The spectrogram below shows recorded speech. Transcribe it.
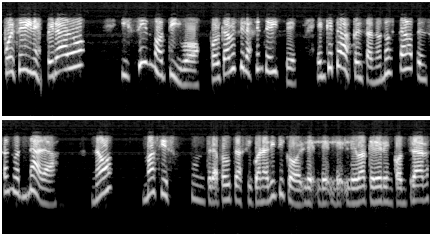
puede ser inesperado y sin motivo, porque a veces la gente dice, ¿en qué estabas pensando? No estaba pensando en nada, ¿no? Más si es un terapeuta psicoanalítico, le, le- va a querer encontrar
